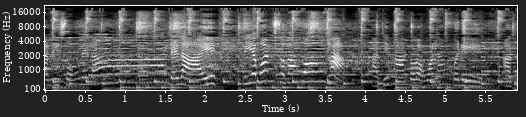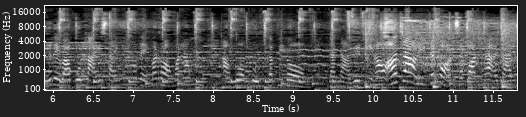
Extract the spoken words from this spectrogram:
อันนี้สงส์หลายหลายๆปิยพรสว่างว่องค่ะอาทีมงานมาลองว่าล่ำมื่อนี้อาถือได้ว่าบุญหลายสายงานได้มารองว่าล่ำอารวมบุญกับพี่น้องด้านหน้าเวทีเฮาเอาเจ้าอีกจะก่อนสะก่อนค่ะอาจารย์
